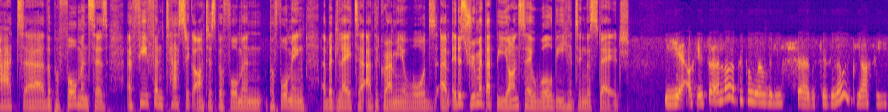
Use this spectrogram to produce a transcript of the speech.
at uh, the performances. A few fantastic artists performing, performing a bit later at the Grammy Awards. Um, it is rumored that Beyonce will be hitting the stage. Yeah, okay, so a lot of people weren't really sure because, you know, with Beyonce, you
